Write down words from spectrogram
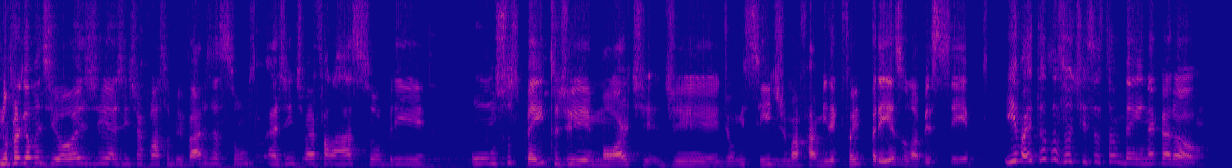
No programa de hoje, a gente vai falar sobre vários assuntos. A gente vai falar sobre um suspeito de morte, de, de homicídio de uma família que foi preso no ABC. E vai ter outras notícias também, né, Carol?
